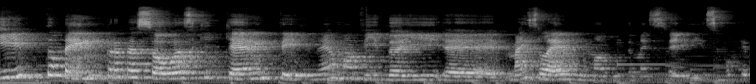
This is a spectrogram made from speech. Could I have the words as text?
e também para pessoas que querem ter né, uma vida aí, é, mais leve, uma vida mais feliz, porque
